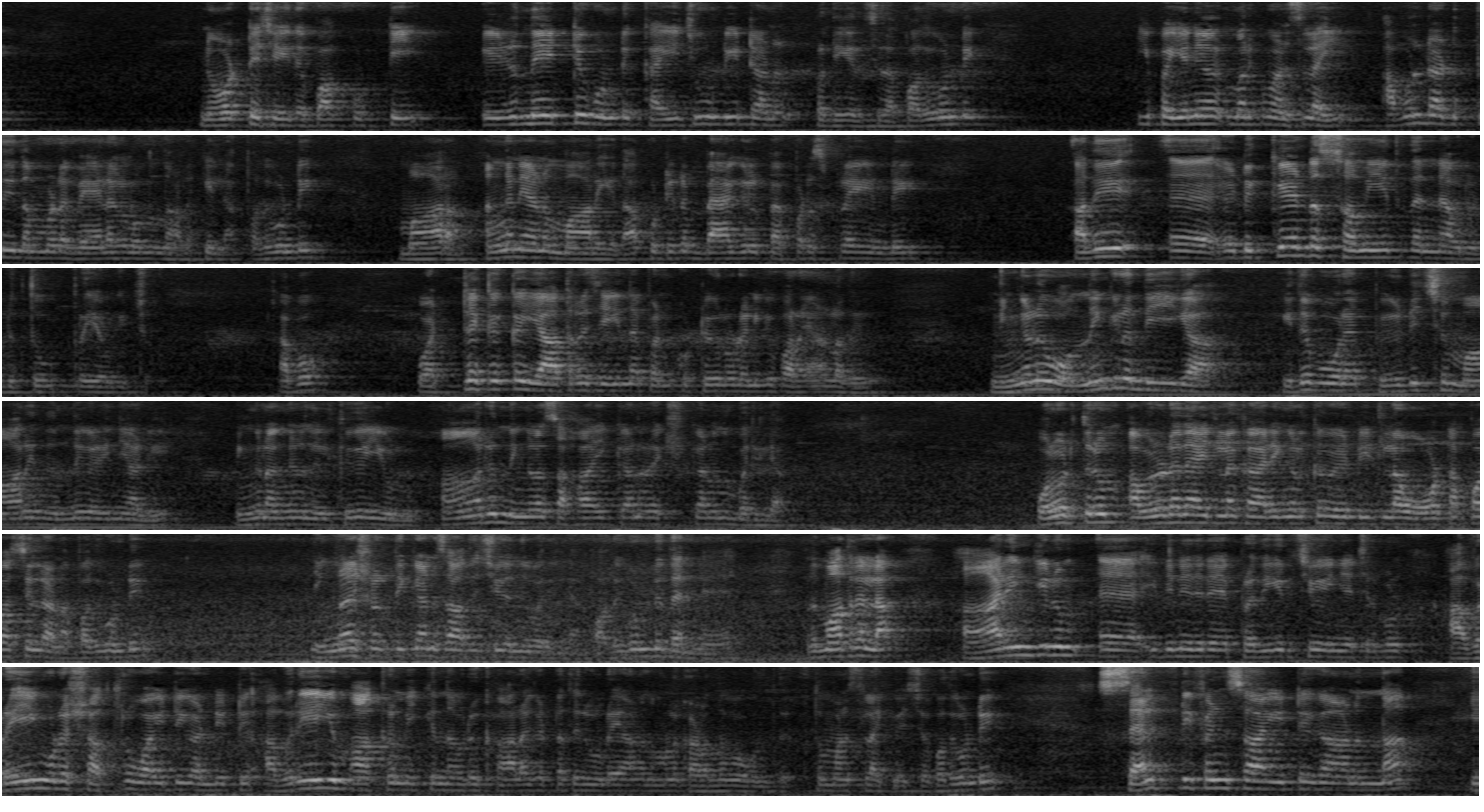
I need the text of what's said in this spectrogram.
നോട്ട് ചെയ്തപ്പോൾ ആ കുട്ടി എഴുന്നേറ്റ് കൊണ്ട് കൈ ചൂണ്ടിയിട്ടാണ് പ്രതികരിച്ചത്. അപ്പോൾ അതുകൊണ്ട് ഈ പയ്യന്മാർക്ക് മനസ്സിലായി അവളുടെ അടുത്ത് നമ്മുടെ വേലകളൊന്നും നടക്കില്ല. അപ്പോൾ അതുകൊണ്ട് മാറാം. അങ്ങനെയാണ് മാറിയത്. ആ കുട്ടിയുടെ ബാഗിൽ പെപ്പർ സ്പ്രേ ഉണ്ട്. അത് എടുക്കേണ്ട സമയത്ത് തന്നെ അവരെടുത്തു പ്രയോഗിച്ചു. അപ്പോൾ ഒറ്റയ്ക്കൊക്കെ യാത്ര ചെയ്യുന്ന പെൺകുട്ടികളോട് എനിക്ക് പറയാനുള്ളത് നിങ്ങൾ ഒന്നെങ്കിലും എന്ത് ചെയ്യുക ഇതുപോലെ പേടിച്ച് മാറി നിന്ന് കഴിഞ്ഞാൽ നിങ്ങൾ അങ്ങനെ നിൽക്കുകയുള്ളൂ. ആരും നിങ്ങളെ സഹായിക്കാനോ രക്ഷിക്കാനോ ഒന്നും വരില്ല. ഓരോരുത്തരും അവരുടേതായിട്ടുള്ള കാര്യങ്ങൾക്ക് വേണ്ടിയിട്ടുള്ള ഓട്ടപ്പാച്ചിലാണ്. അപ്പോൾ അതുകൊണ്ട് നിങ്ങളെ ശ്രദ്ധിക്കാൻ സാധിച്ചു എന്ന് വരില്ല. അപ്പോൾ അതുകൊണ്ട് തന്നെ അതുമാത്രമല്ല ആരെങ്കിലും ഇതിനെതിരെ പ്രതികരിച്ചു കഴിഞ്ഞാൽ ചിലപ്പോൾ അവരെയും കൂടെ ശത്രുവായിട്ട് കണ്ടിട്ട് അവരെയും ആക്രമിക്കുന്ന ഒരു കാലഘട്ടത്തിലൂടെയാണ് നമ്മൾ കടന്നു പോകുന്നത്. അത് മനസ്സിലാക്കി വെച്ചു. അപ്പോൾ അതുകൊണ്ട് സെൽഫ് ഡിഫെൻസ് ആയിട്ട് കാണുന്ന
